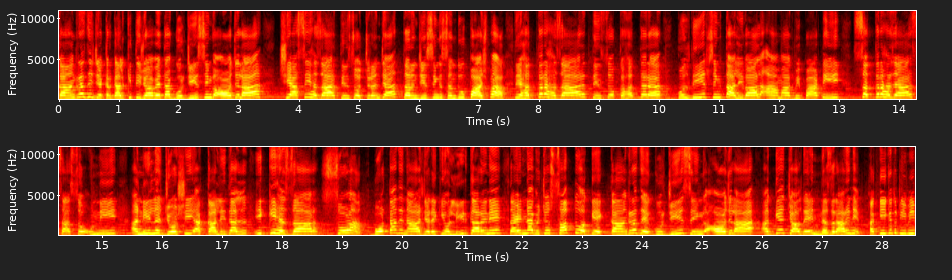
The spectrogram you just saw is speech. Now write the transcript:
ਕਾਂਗਰਸ ਦੀ ਜੇਕਰ ਗੱਲ ਕੀਤੀ ਜਾਵੇ ਤਾਂ ਗੁਰਜੀਤ ਸਿੰਘ ਔਜਲਾ 86354 ਤਰਨਜੀਤ ਸਿੰਘ ਸੰਧੂ ਭਾਜਪਾ 73371 ਕੁਲਦੀਪ ਸਿੰਘ ਧਾਲੀਵਾਲ ਆਮ ਆਦਮੀ ਪਾਰਟੀ 70719 ਅਨਿਲ ਜੋਸ਼ੀ ਅਕਾਲੀ ਦਲ 21016 ਵੋਟਾਂ ਦੇ ਨਾਲ ਜਿਹੜੇ ਕਿ ਉਹ ਲੀਡ ਕਰ ਰਹੇ ਨੇ, ਤਾਂ ਇਹਨਾਂ ਵਿੱਚੋਂ ਸਭ ਤੋਂ ਅੱਗੇ ਕਾਂਗਰਸ ਦੇ ਗੁਰਜੀਤ ਸਿੰਘ ਔਜਲਾ ਅੱਗੇ ਚੱਲਦੇ ਨਜ਼ਰ ਆ ਰਹੇ ਨੇ। ਹਕੀਕਤ ਟੀਵੀ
